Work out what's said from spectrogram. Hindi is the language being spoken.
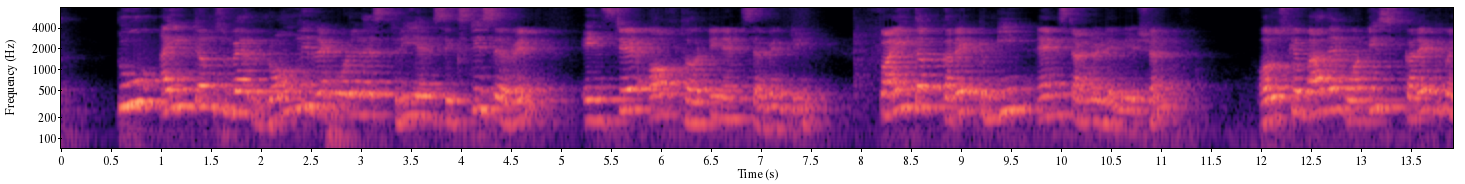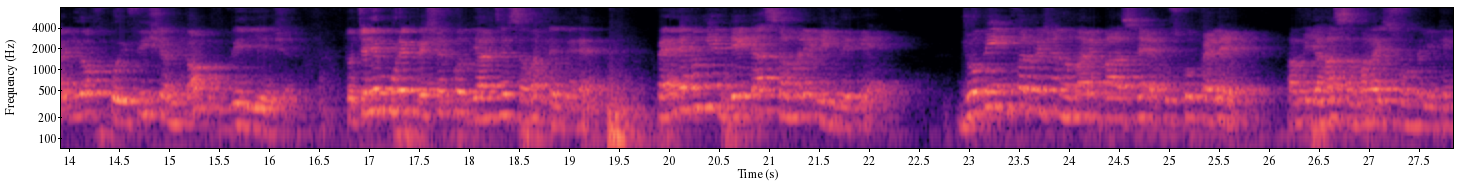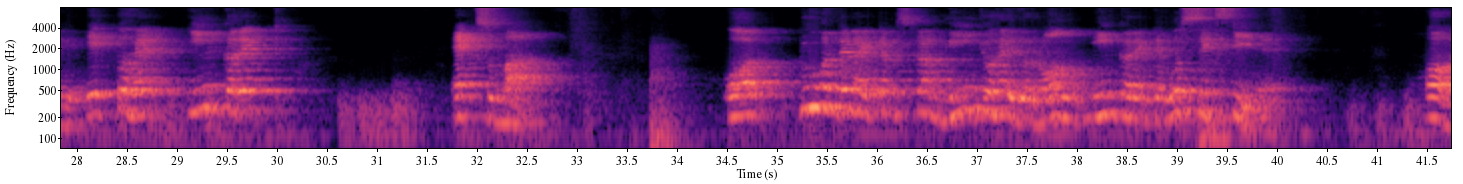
two items were wrongly recorded as 3 and 67 instead of 13 and 17 find the correct mean and standard deviation और उसके बाद है what is correct value of coefficient of variation तो चलिए पूरे क्वेश्चन को ध्यान से समझ लेते हैं पहले हम ये डेटा समरी लिख देंगे जो भी इंफॉर्मेशन हमारे पास है उसको पहले हम यहाँ समराइज फॉर्म में लिखेंगे। एक तो है इनकरेक्ट एक्स बार और 200 आइटम्स का मीन जो है, जो रॉन्ग इनकरेक्ट है, वो 60 है। और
